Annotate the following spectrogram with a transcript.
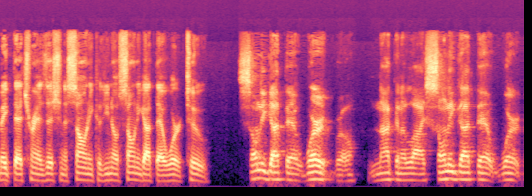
make that transition to Sony? Because you know Sony got that work too. Sony got that work, bro. not gonna lie, Sony got that work.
